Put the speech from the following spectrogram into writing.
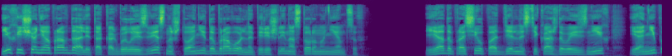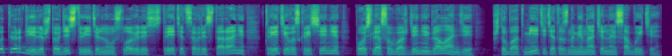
Их еще не оправдали, так как было известно, что они добровольно перешли на сторону немцев. Я допросил по отдельности каждого из них, и они подтвердили, что действительно условились встретиться в ресторане в третье воскресенье после освобождения Голландии – чтобы отметить это знаменательное событие.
